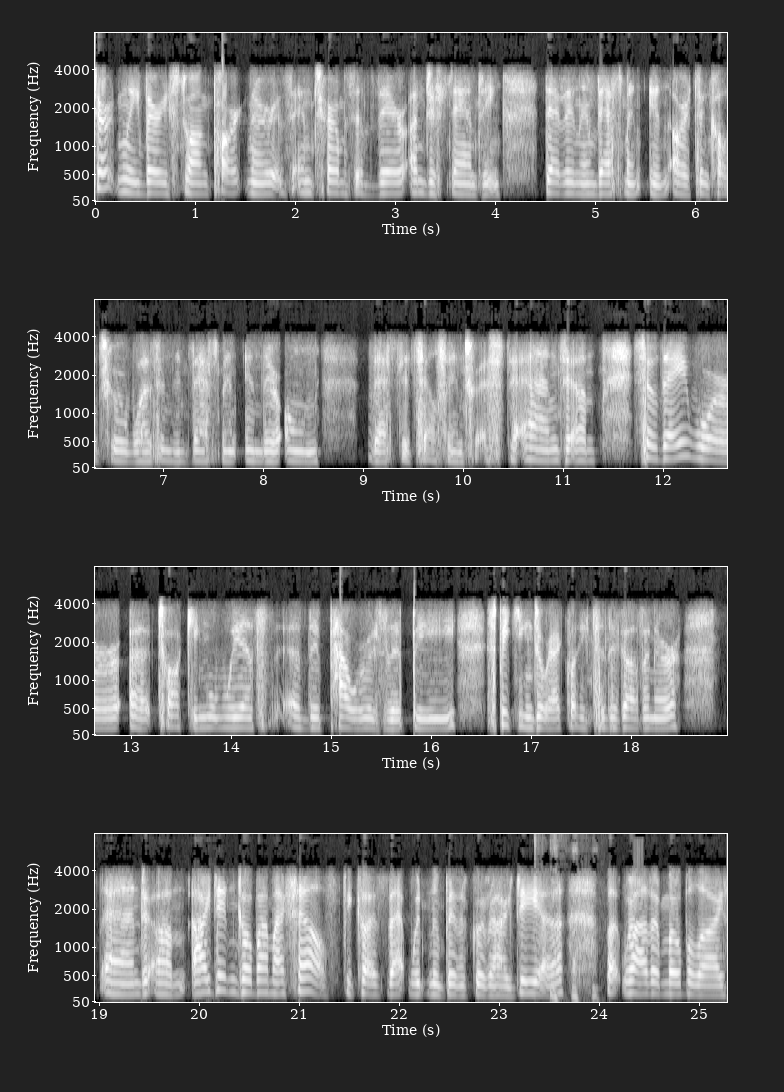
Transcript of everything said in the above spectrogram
Certainly, very strong partners in terms of their understanding that an investment in arts and culture was an investment in their own vested self interest. And um, so they were uh, talking with uh, the powers that be, speaking directly to the governor. And um, I didn't go by myself because that wouldn't have been a good idea, but rather mobilize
